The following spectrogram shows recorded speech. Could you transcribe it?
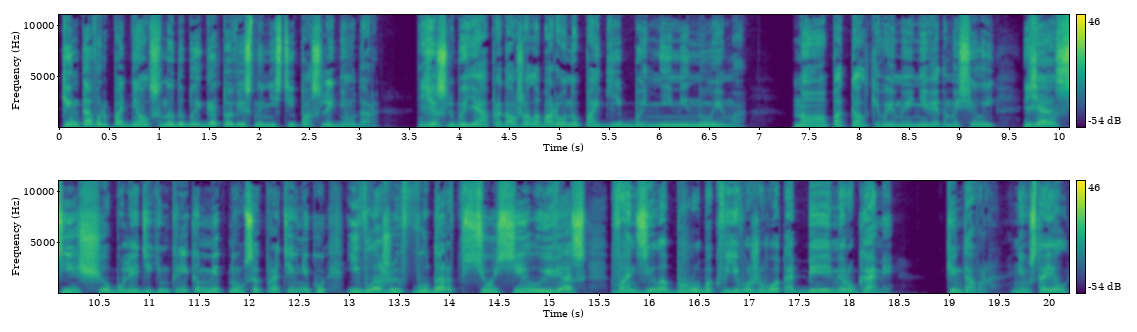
кентавр поднялся на дыбы, готовясь нанести последний удар. Если бы я продолжал оборону, погиб бы неминуемо. Но, подталкиваемый неведомой силой, я с еще более диким криком метнулся к противнику и, вложив в удар всю силу и вес, вонзил обрубок в его живот обеими руками. Кентавр не устоял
